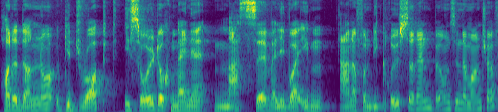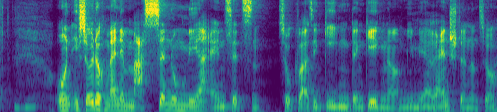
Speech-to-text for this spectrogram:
hat er dann noch gedroppt, ich soll doch meine Masse, weil ich war eben einer von den Größeren bei uns in der Mannschaft, mhm. und ich soll doch meine Masse noch mehr einsetzen, so quasi gegen den Gegner, mich mehr mhm. reinstellen und so.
